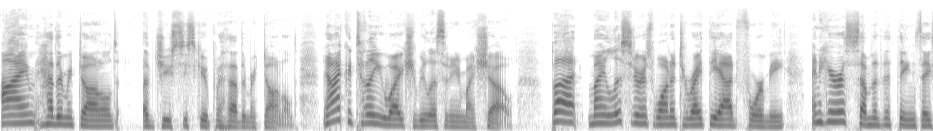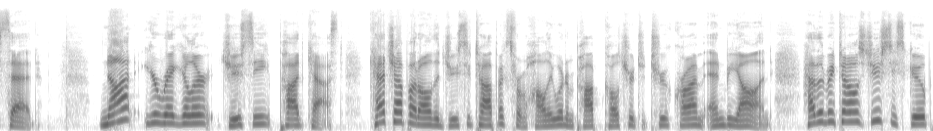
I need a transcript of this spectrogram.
I'm Heather McDonald of Juicy Scoop with Heather McDonald. Now, I could tell you why you should be listening to my show, but my listeners wanted to write the ad for me, and here are some of the things they said. Not your regular juicy podcast. Catch up on all the juicy topics from Hollywood and pop culture to true crime and beyond. Heather McDonald's Juicy Scoop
